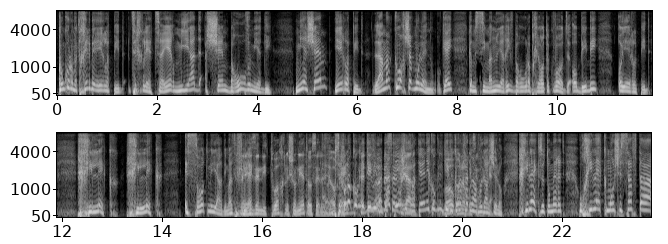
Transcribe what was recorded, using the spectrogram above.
קודם כל הוא מתחיל ביאיר לפיד, צריך לצייר מיד אשם ברור ומיידי. מי אשם? יאיר לפיד. למה? כי הוא עכשיו מולנו, אוקיי? גם סימנו יריב ברור לבחירות הקבועות, זה או ביבי או יאיר לפיד. חילק, חילק. עשרות מיליארדים, מה זה חילק? איזה ניתוח לשוני אתה עושה לזה, אוקיי? פסיכולוג קוגניטיבי, אתה תהיה חברתי, אני קוגניטיבי, כל אחד עם העבודה שלו. חילק, זאת אומרת, הוא חילק כמו שסבתא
